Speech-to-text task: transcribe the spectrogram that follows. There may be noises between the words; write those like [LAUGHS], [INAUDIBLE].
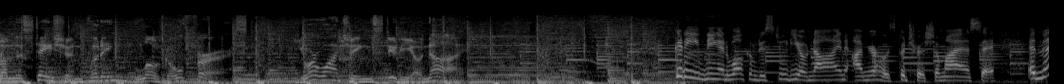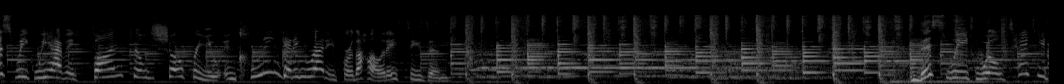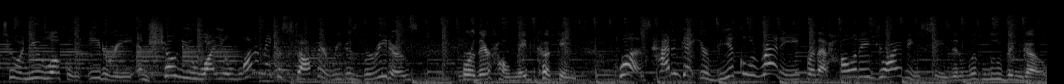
From the station putting local first. You're watching Studio 9. Good evening and welcome to Studio 9. I'm your host, Patricia Maese. And this week we have a fun-filled show for you, including getting ready for the holiday season. This week, we'll take you to a new local eatery and show you why you'll want to make a stop at Rita's Burritos for their homemade cooking. Plus, how to get your vehicle ready for that holiday driving season with Lube and Go.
